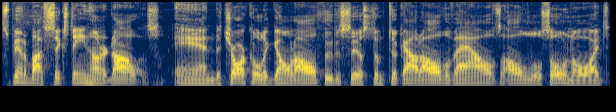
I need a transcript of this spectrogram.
spent about sixteen hundred dollars, and the charcoal had gone all through the system, took out all the valves, all the little solenoids,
